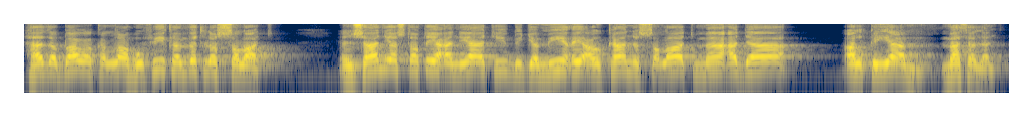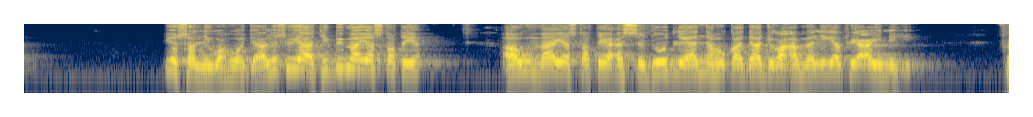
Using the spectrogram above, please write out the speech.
هذا بارك الله فيك مثل الصلاة. إنسان يستطيع أن يأتي بجميع أركان الصلاة ما عدا القيام مثلا. يصلي وهو جالس ويأتي بما يستطيع أو ما يستطيع السجود لأنه قد أجرى عملية في عينه. ف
